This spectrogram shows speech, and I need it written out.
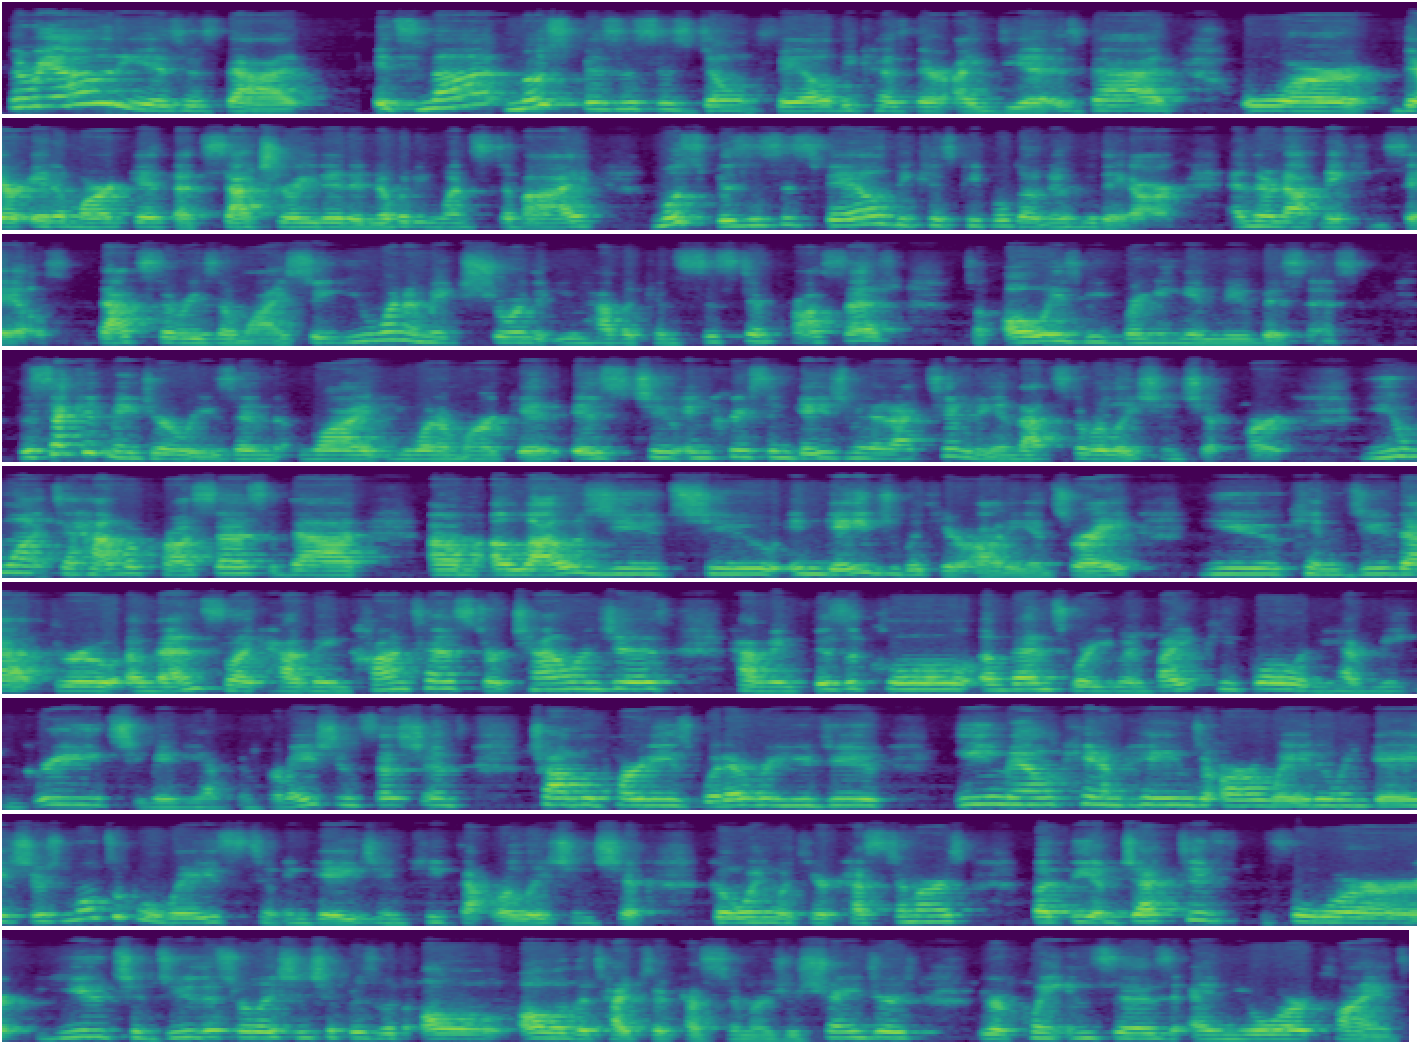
The reality is, is that it's not most businesses don't fail because their idea is bad or they're in a market that's saturated and nobody wants to buy. Most businesses fail because people don't know who they are and they're not making sales. That's the reason why. So you want to make sure that you have a consistent process to always be bringing in new business. The second major reason why you want to market is to increase engagement and activity and that's the relationship part you want to have a process that um, allows you to engage with your audience, right? You can do that through events like having contests or challenges, having physical events where you invite people and you have meet and greets, you maybe have information sessions, travel parties, whatever you do. Email campaigns are a way to engage. There's multiple ways to engage and keep that relationship going with your customers. But the objective for you to do this relationship is with all, all of the types of customers, your strangers, your acquaintances, and your clients.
